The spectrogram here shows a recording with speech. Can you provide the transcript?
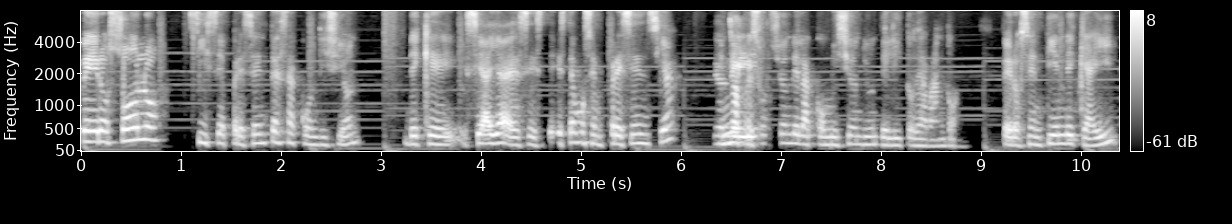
pero solo si se presenta esa condición de que se haya, este, estemos en presencia de una presunción de la comisión de un delito de abandono. Pero se entiende que ahí,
